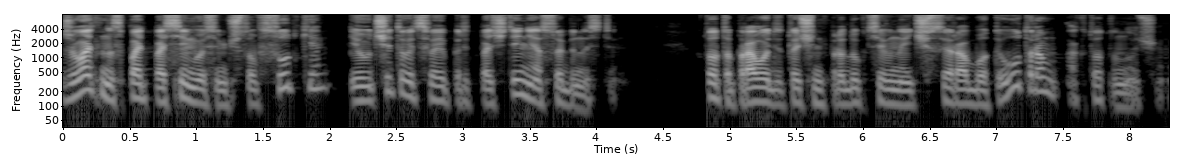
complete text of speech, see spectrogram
Желательно спать по 7-8 часов в сутки и учитывать свои предпочтения и особенности. Кто-то проводит очень продуктивные часы работы утром, а кто-то ночью.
